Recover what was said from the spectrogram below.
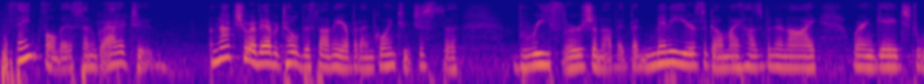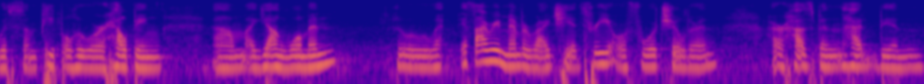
thankfulness and gratitude. I'm not sure I've ever told this on air, but I'm going to just the brief version of it. But many years ago, my husband and I were engaged with some people who were helping um, a young woman who, if I remember right, she had three or four children. Her husband had been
